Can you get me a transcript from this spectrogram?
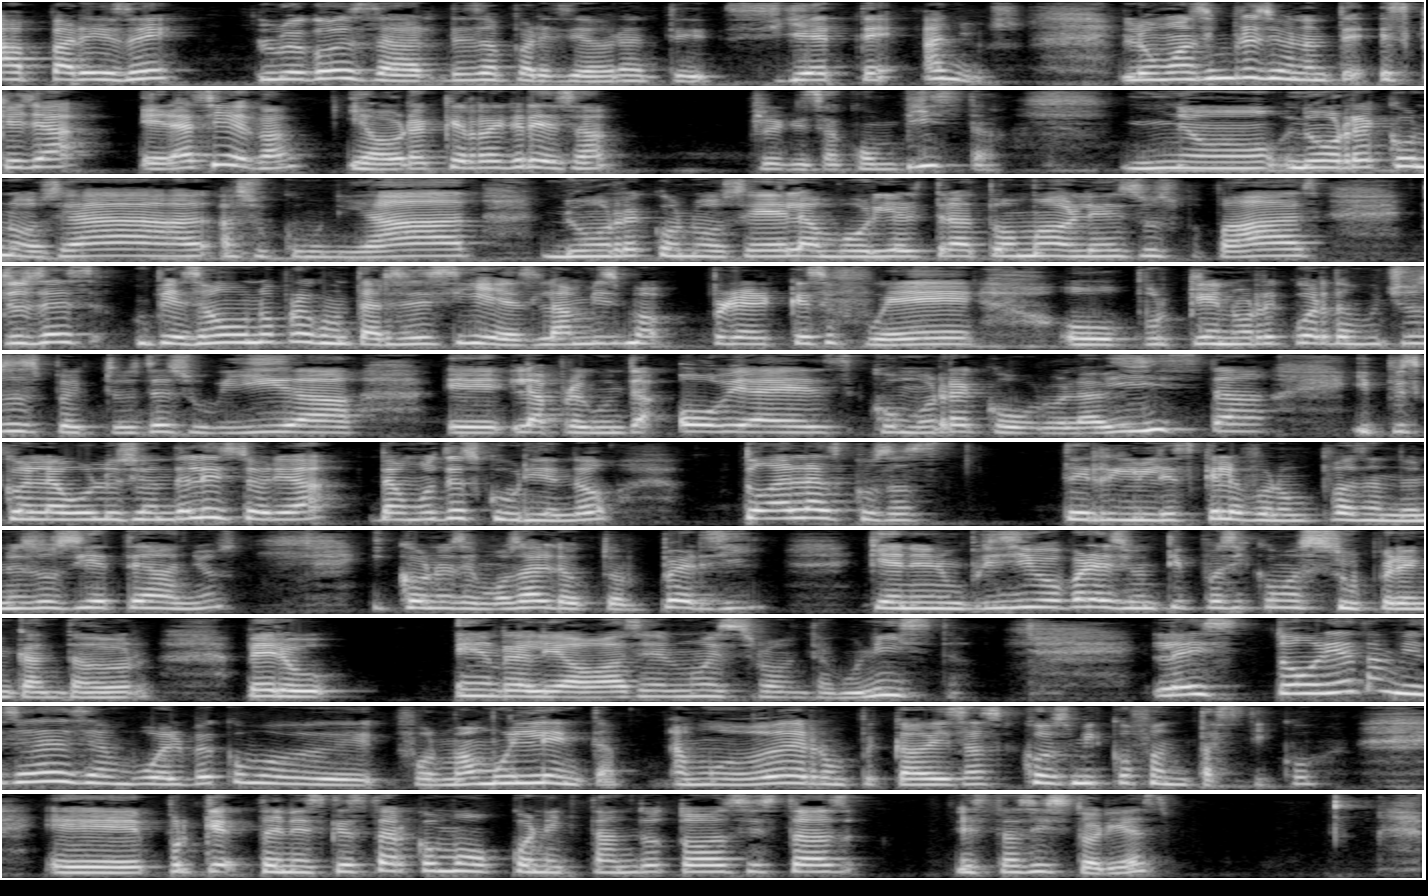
aparece luego de estar desaparecida durante siete años. Lo más impresionante es que ella era ciega y ahora que regresa, regresa con vista. No, no reconoce a, su comunidad, no reconoce el amor y el trato amable de sus papás. Entonces empieza uno a preguntarse si es la misma que se fue o por qué no recuerda muchos aspectos de su vida. Eh, la pregunta obvia es cómo recobró la vista. Y pues con la evolución de la historia vamos descubriendo todas las cosas terribles que le fueron pasando en esos siete años y conocemos al doctor Percy, quien en un principio parece un tipo así como súper encantador, pero en realidad va a ser nuestro antagonista. La historia también se desenvuelve como de forma muy lenta, a modo de rompecabezas cósmico fantástico, eh, porque tenés que estar como conectando todas estas, estas historias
